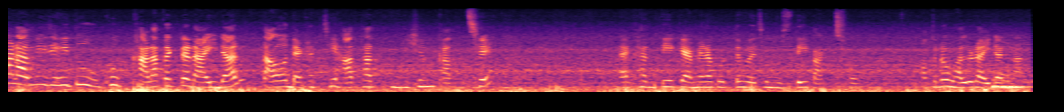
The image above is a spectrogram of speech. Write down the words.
আর আমি যেহেতু খুব খারাপ একটা রাইডার, তাও দেখাচ্ছি, হাত হাত ভীষণ কাঁপছে। এক হাত দিয়ে ক্যামেরা করতে হয়েছে, বুঝতেই পারছ। অতটাও ভালো রাইডার না।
